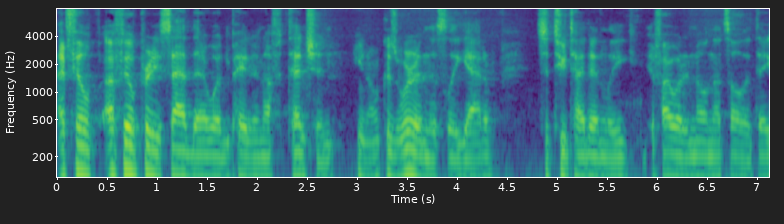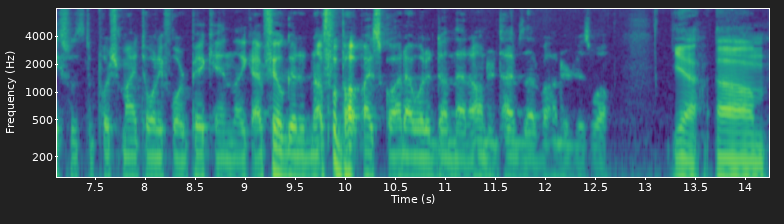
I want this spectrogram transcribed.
I feel I feel pretty sad that I wasn't paid enough attention, you know, because we're in this league, Adam. It's a two tight end league. If I would have known that's all it takes was to push my 24 pick in, like I feel good enough about my squad, I would have done that 100 times out of 100 as well. Yeah. Um,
